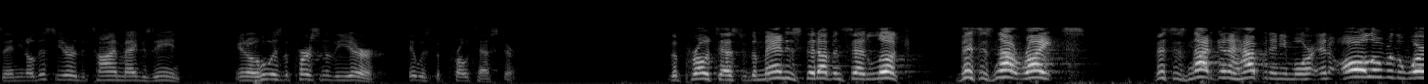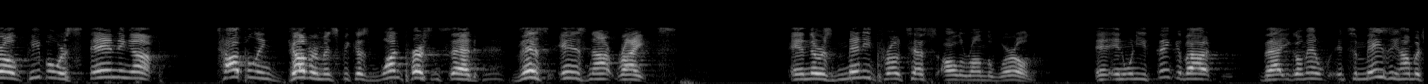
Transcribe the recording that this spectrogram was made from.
sin? You know, this year, the Time magazine, you know, who was the person of the year? It was the protester. the protester, the man who stood up and said, Look, this is not right. This is not going to happen anymore. And all over the world, people were standing up, toppling governments because one person said, This is not right. And there was many protests all around the world. And, and when you think about that, you go, man, it's amazing how much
